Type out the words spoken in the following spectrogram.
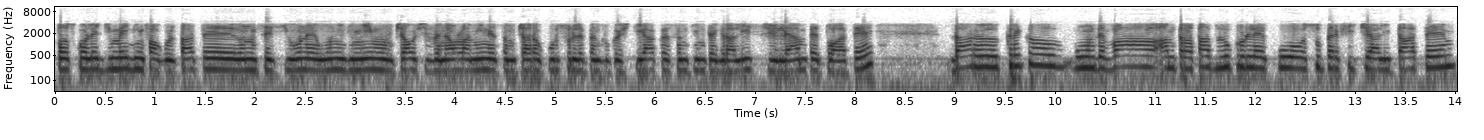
Toți colegii mei din facultate, în sesiune, unii din ei munceau și veneau la mine să-mi ceară cursurile pentru că știa că sunt integralist și le am pe toate. Dar uh, cred că undeva am tratat lucrurile cu o superficialitate,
